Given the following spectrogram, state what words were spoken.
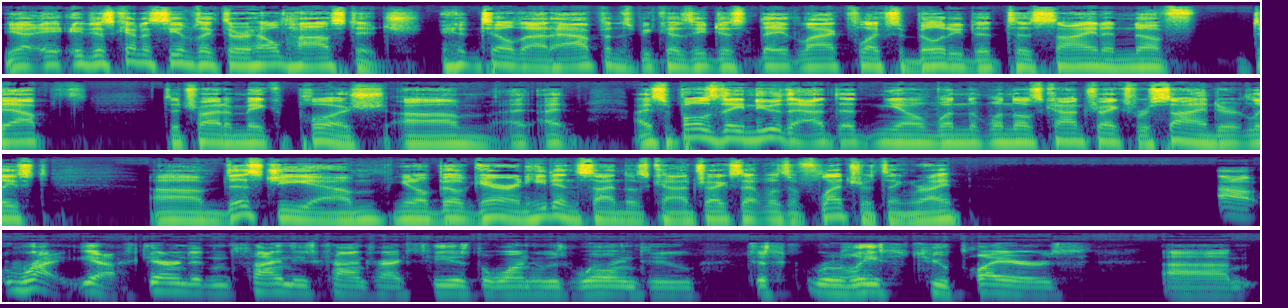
Yeah, it, it just kind of seems like they're held hostage until that happens because they just they lack flexibility to, to sign enough depth to try to make a push. Um, I, I, I suppose they knew that that you know when the, when those contracts were signed, or at least um, this GM, you know, Bill Guerin, he didn't sign those contracts. That was a Fletcher thing, right? Uh, right. Yeah. Guerin didn't sign these contracts. He is the one who was willing to just release two players. Um,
